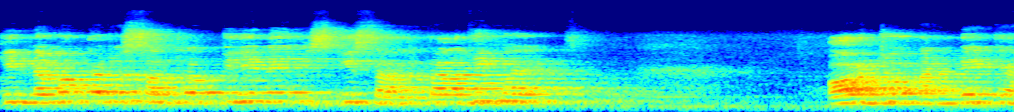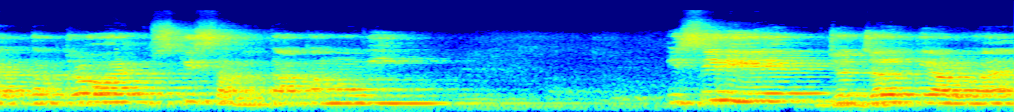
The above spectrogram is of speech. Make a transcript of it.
कि नमक का जो संतृप्त विलीन है इसकी सांद्रता अधिक है और जो अंडे के अंदर द्रव है, उसकी सांद्रता कम होगी। इसीलिए जो जल के अणु है,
